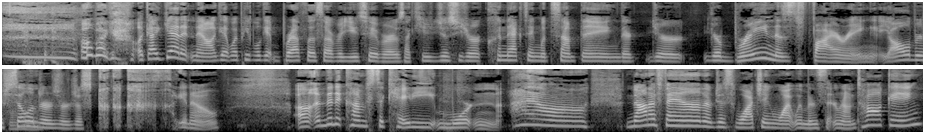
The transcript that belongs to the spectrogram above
Oh my god. Like i get it now. I get why people get breathless over youtubers. Like you just you're connecting with something. They're, your your brain is firing. All of your cylinders are just you know. Uh, and then it comes to Katie Morton. I uh, not a fan of just watching white women sitting around talking.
